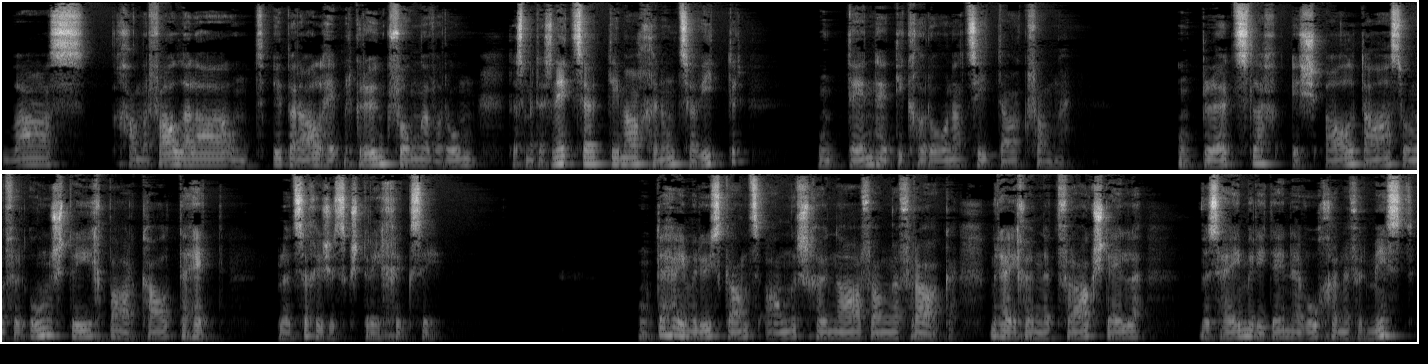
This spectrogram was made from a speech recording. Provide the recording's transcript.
was kann man fallen lassen und überall hat man Gründe gefunden, warum dass man das nicht sollte machen und so weiter. Und dann hat die Corona-Zeit angefangen. Und plötzlich ist all das, was man für unstreichbar gehalten hat, plötzlich ist es gestrichen gewesen. Und dann haben wir uns ganz anders anfangen zu fragen. Wir können die Frage stellen, was haben wir in diesen Wochen vermisst?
